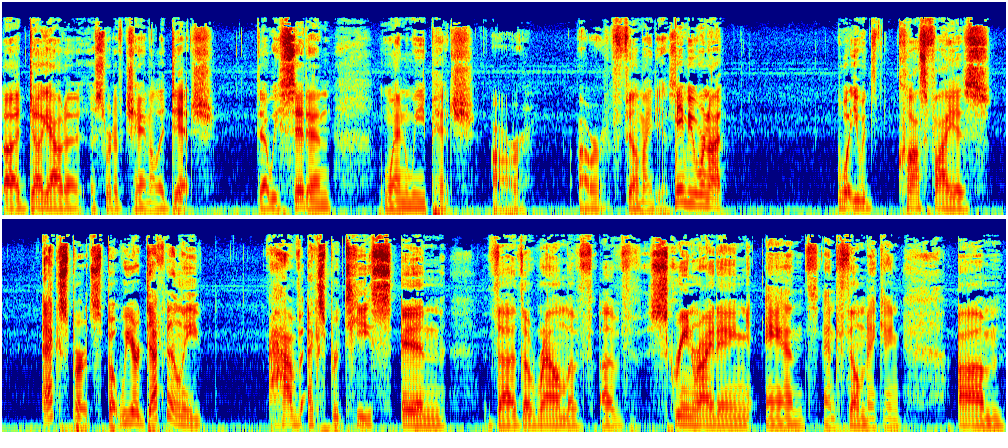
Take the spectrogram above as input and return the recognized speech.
uh, dug out a, a sort of channel a ditch that we sit in when we pitch our our film ideas. Maybe we're not what you would classify as experts, but we are definitely have expertise in the the realm of of screenwriting and and filmmaking. Um,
